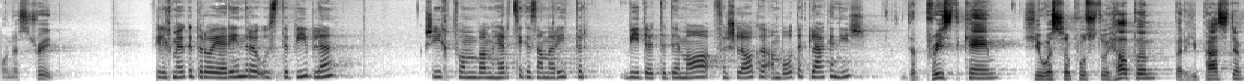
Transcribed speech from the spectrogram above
on the street. Vielleicht mögt ihr euch erinnern aus der Bibel, Geschichte vom barmherzigen Samariter, wie dort der Mann verschlagen am Boden gelegen ist. The priest came, he was supposed to help him, but he passed him.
